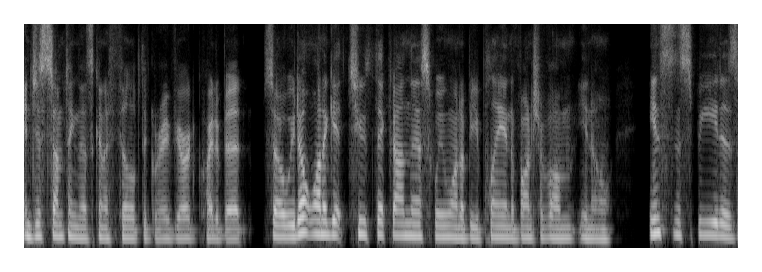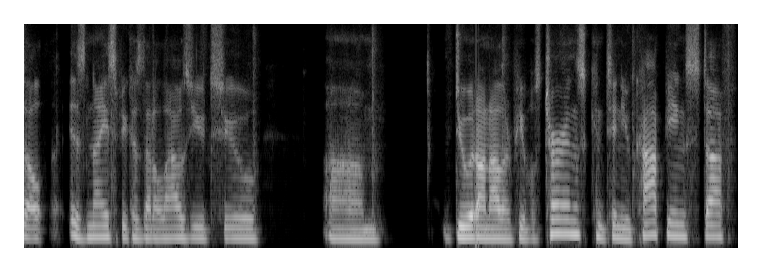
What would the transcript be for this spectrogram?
and just something that's going to fill up the graveyard quite a bit. So we don't want to get too thick on this. We want to be playing a bunch of them. You know, instant speed is is nice because that allows you to um, do it on other people's turns, continue copying stuff.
